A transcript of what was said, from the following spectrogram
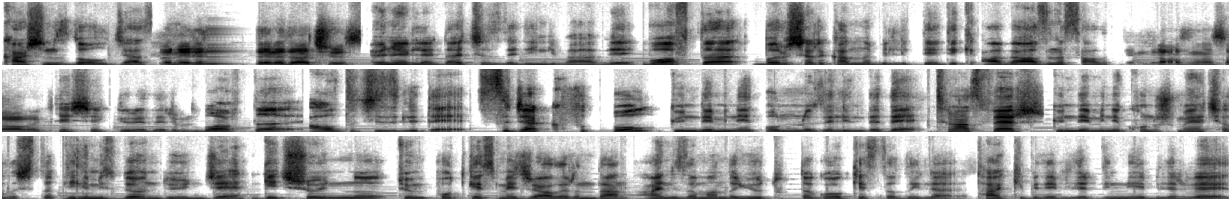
karşınızda olacağız. Önerilere de açığız. Önerileri de açız dediğin gibi abi. Bu hafta Barış Arıkan'la birlikteydik. Abi ağzına sağlık. Senin ağzına sağlık. Teşekkür ederim. Bu hafta altı çizili de sıcak futbol gündemini, onun özelinde de transfer gündemini konuşmaya çalıştık. Dilimiz döndüğünce geçiş oyununu tüm podcast mecralarından aynı zamanda YouTube'da GoCast adıyla takip edebilir, dinleyebilir ve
